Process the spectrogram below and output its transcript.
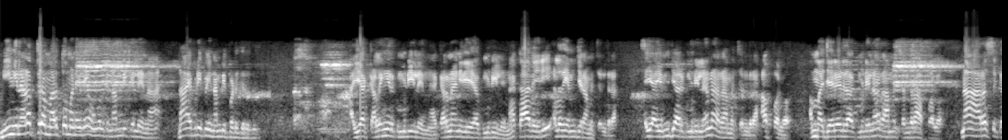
நீங்கள் நடத்துகிற மருத்துவமனையிலே உங்களுக்கு நம்பிக்கை இல்லைன்னா நான் எப்படி போய் நம்பி படுக்கிறது? ஐயா கலைஞருக்கு முடியலன்னா கருணாநிதி ஐயாவுக்கு முடியலன்னா காவேரி அல்லது எம்ஜி ராமச்சந்திரா. ஐயா எம்ஜிஆருக்கு முடியலன்னா ராமச்சந்திரா அப்பலோ அம்மா ஜெயலலிதாவுக்கு முடியலன்னா ராமச்சந்திரா அப்பலோ நான் அரசு க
